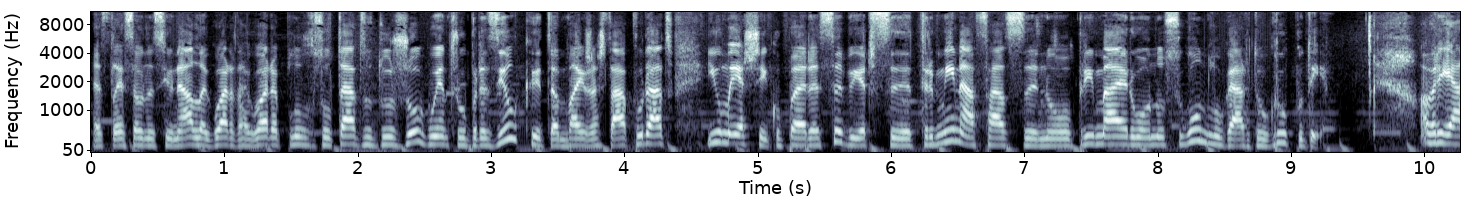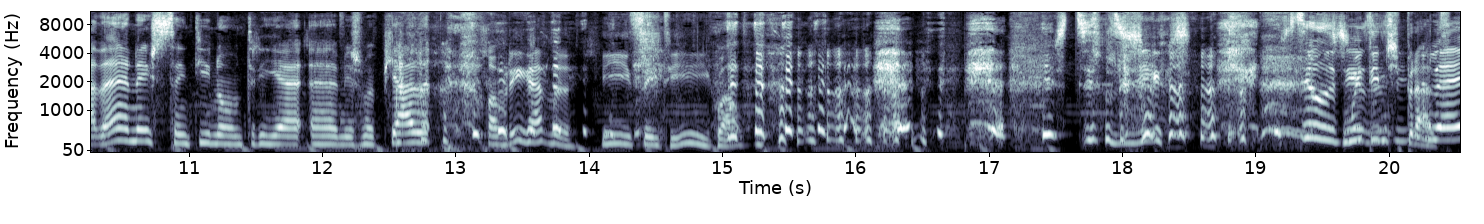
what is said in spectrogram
A seleção nacional aguarda agora pelo resultado do jogo entre o Brasil, que também já está apurado, e o México para saber se termina a fase no primeiro ou no segundo lugar do grupo D. Obrigada, Ana. Isto sem ti não teria a mesma piada. Obrigada. E senti igual. Estes elogios. Estes elogios. Muito inesperado. É?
